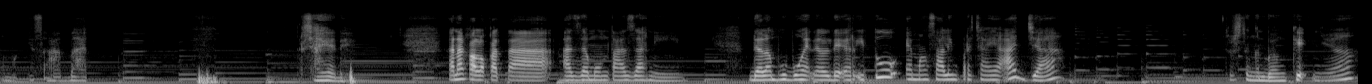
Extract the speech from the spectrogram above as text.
ngambeknya sahabat. Percaya deh. Karena kalau kata Azza Mumtazah nih, dalam hubungan LDR itu emang saling percaya aja. Terus dengan bangkitnya,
